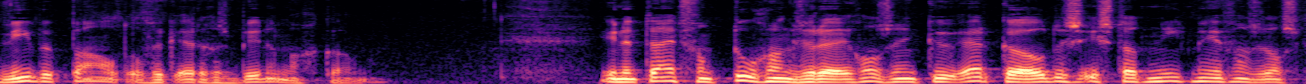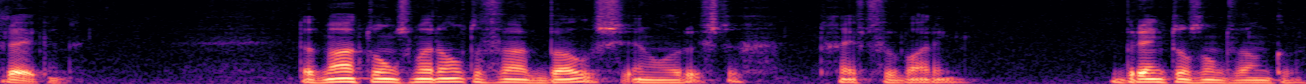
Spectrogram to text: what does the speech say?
Wie bepaalt of ik ergens binnen mag komen? In een tijd van toegangsregels en QR-codes is dat niet meer vanzelfsprekend. Dat maakt ons maar al te vaak boos en onrustig. Het geeft verwarring. Het brengt ons ontwankelen.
